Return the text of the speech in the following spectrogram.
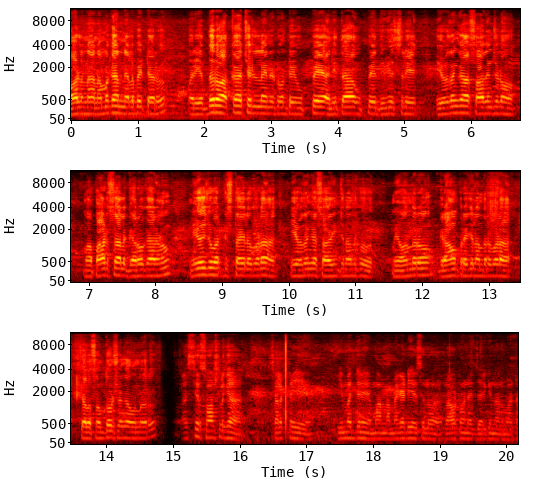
వాళ్ళు నా నమ్మకాన్ని నిలబెట్టారు. మరి ఇద్దరు అక్కా చెల్లెలైనటువంటి ఉప్పే అనిత ఉప్పే దివ్యశ్రీ ఈ విధంగా సాధించడం మా పాఠశాల గర్వకారణం. నియోజకవర్గ స్థాయిలో కూడా ఈ విధంగా సాధించినందుకు మేమందరం గ్రామ ప్రజలందరూ కూడా చాలా సంతోషంగా ఉన్నారు. రష్యా సోషల్గా సెలెక్ట్ అయ్యి ఈ మధ్యనే మొన్న మెగా డిఎస్సిలో రావటం అనేది జరిగిందనమాట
